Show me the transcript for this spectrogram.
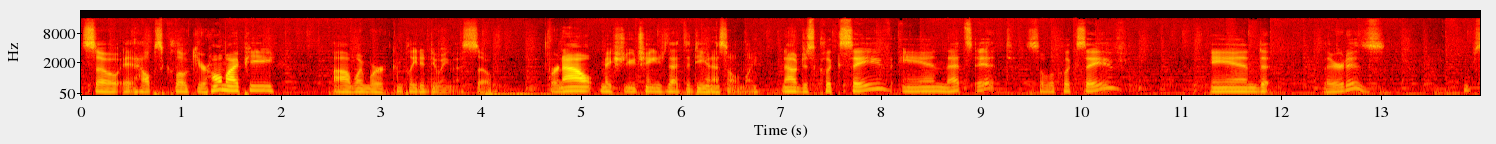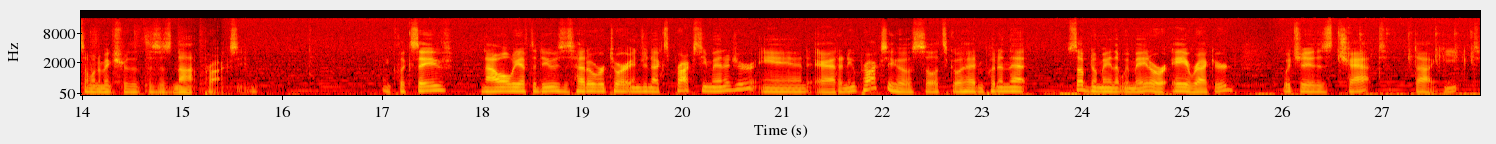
so it helps cloak your home IP uh, when we're completed doing this. So for now, make sure you change that to DNS only. Now just click save and that's it. So we'll click save and there it is. Oops, I want to make sure that this is not proxied. And click save. Now all we have to do is just head over to our Nginx proxy manager and add a new proxy host. So let's go ahead and put in that subdomain that we made or a record, which is chat.geeked.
